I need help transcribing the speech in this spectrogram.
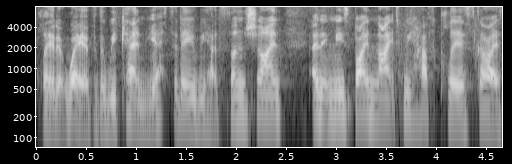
cleared away over the weekend. Yesterday, we had sunshine, and it means by night we have clear skies.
